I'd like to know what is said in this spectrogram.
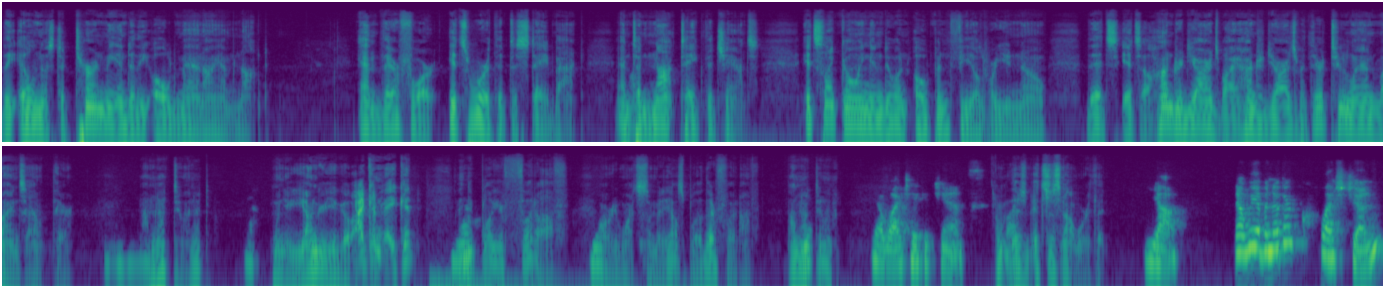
the illness to turn me into the old man I am not. And therefore, it's worth it to stay back and to not take the chance. It's like going into an open field where you know that it's, it's 100 yards by 100 yards, but there are two landmines out there. Mm-hmm. I'm not doing it. Yeah. When you're younger, you go, I can make it. Yeah. And you blow your foot off. Yeah. Or you watch somebody else blow their foot off. I'm not doing it. Yeah, why take a chance? it's just not worth it. Yeah. Now we have another question.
